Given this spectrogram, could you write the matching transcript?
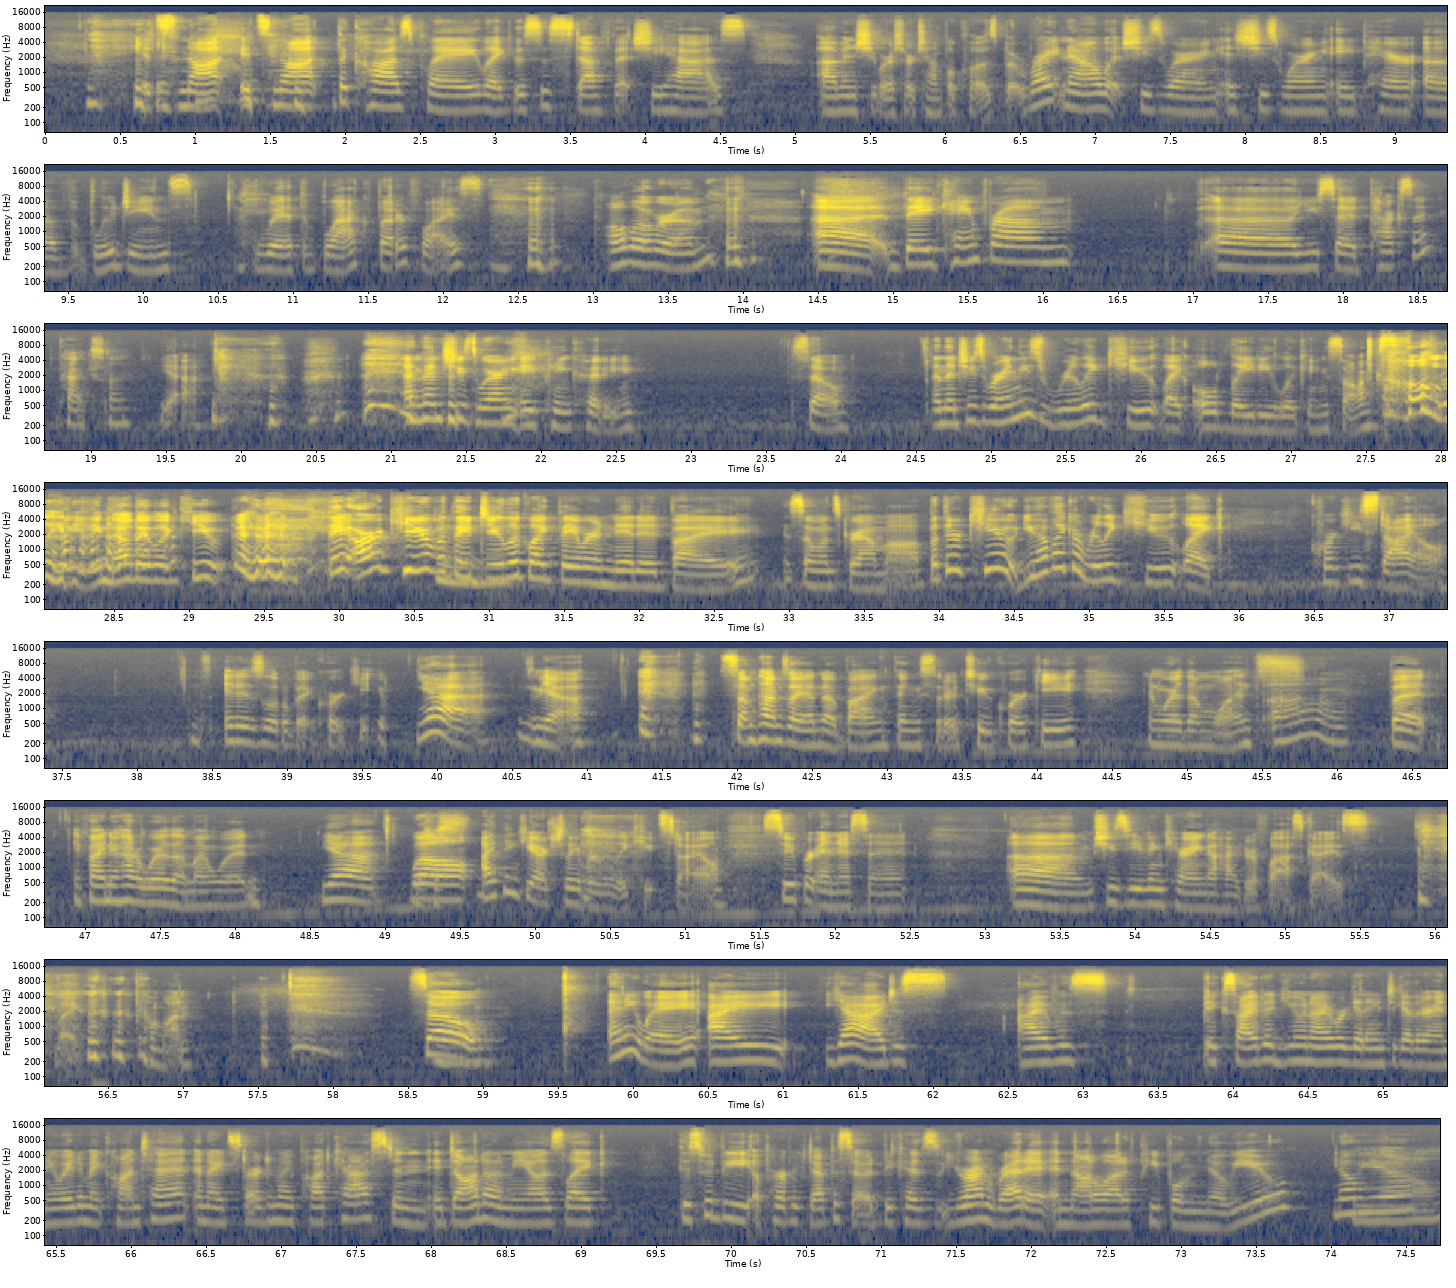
It's yeah. not it's not the cosplay. Like this is stuff that she has. Um, and she wears her temple clothes. But right now, what she's wearing is she's wearing a pair of blue jeans with black butterflies all over them. Uh, they came from, uh, you said PacSun? PacSun. Yeah. and then she's wearing a pink hoodie. So, and then she's wearing these really cute, like old lady looking socks. old lady. No, they look cute. they are cute, but they do mm-hmm. look like they were knitted by someone's grandma. But they're cute. You have like a really cute, like quirky style. It is a little bit quirky. Yeah. Yeah. Sometimes I end up buying things that are too quirky and wear them once. Oh. But if I knew how to wear them, I would. Yeah. Well, Just... I think you actually have a really cute style. Super innocent. Um, she's even carrying a hydro flask, guys. Like, come on. So, no. anyway, I yeah, I just I was excited you and I were getting together anyway to make content and I'd started my podcast and it dawned on me I was like this would be a perfect episode because you're on Reddit and not a lot of people know you. Know you? No.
